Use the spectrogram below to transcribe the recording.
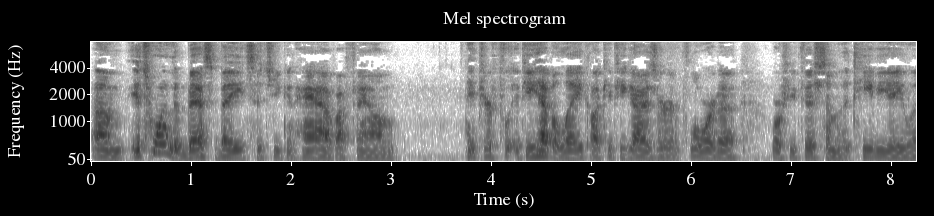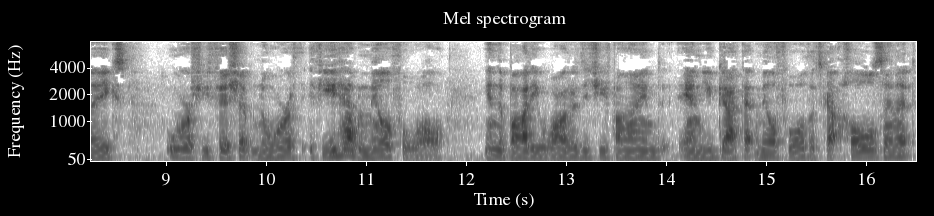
Um, it's one of the best baits that you can have, I found, if you're if you have a lake, like if you guys are in Florida, or if you fish some of the TVA lakes, or if you fish up north, if you have milfoil in the body water that you find and you've got that milfoil that's got holes in it,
